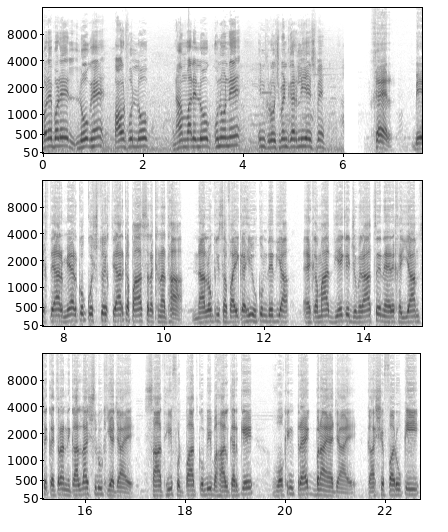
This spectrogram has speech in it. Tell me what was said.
बड़े बड़े लोग हैं पावरफुल लोग नाम वाले लोग, उन्होंने इंक्रोचमेंट कर ली है इस खैर बेख्तियार मेयर को कुछ तो इख्तियार का पास रखना था। नालों की सफ़ाई का ही हुक्म दे दिया। अहकाम दिए कि जुमेरात से नहर खयाम से कचरा निकालना शुरू किया जाए। साथ ही फुटपाथ को भी बहाल करके वॉकिंग ट्रैक बनाया जाए। काशिफ फारूकी,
